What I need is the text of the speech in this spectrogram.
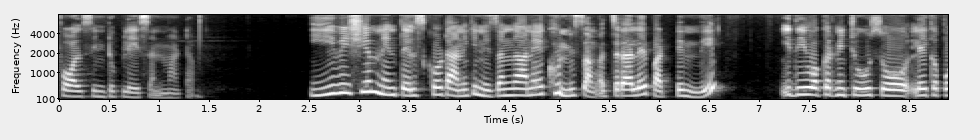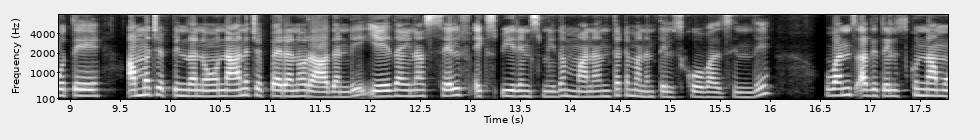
falls into place అనమాట ఈ విషయం నేను తెలుసుకోవటానికి నిజంగానే కొన్ని సంవత్సరాలే పట్టింది. ఇది ఒకరిని చూసో లేకపోతే అమ్మ చెప్పిందనో నాన్న చెప్పారనో రాదండి. ఏదైనా సెల్ఫ్ ఎక్స్పీరియన్స్ మీద మనంతట మనం తెలుసుకోవాల్సిందే. వన్స్ అది తెలుసుకున్నాము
